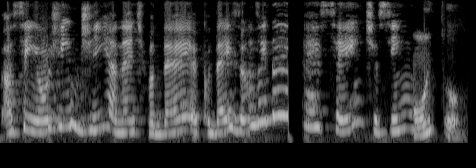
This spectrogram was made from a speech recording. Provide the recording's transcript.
assim, hoje em dia, né? Tipo, 10, 10 anos ainda é recente, assim. Muito.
